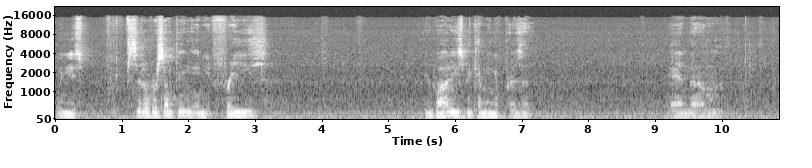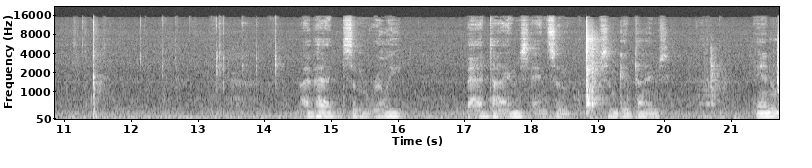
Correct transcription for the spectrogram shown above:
when you sit over something and you freeze, your body's becoming a prison. And um, I've had some really bad times and some some good times. And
